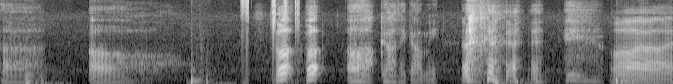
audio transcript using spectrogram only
Uh, oh. Oh, oh! Oh, God, they got me. uh,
